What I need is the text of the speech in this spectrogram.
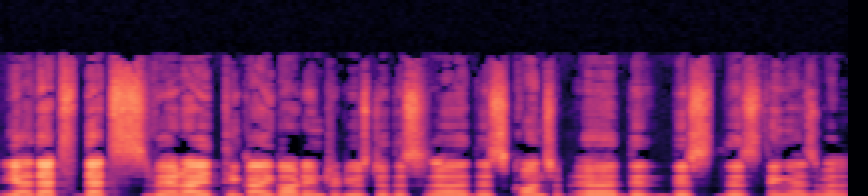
Yeah that's that's where i think i got introduced to this uh, this concept uh, th- this this thing as well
